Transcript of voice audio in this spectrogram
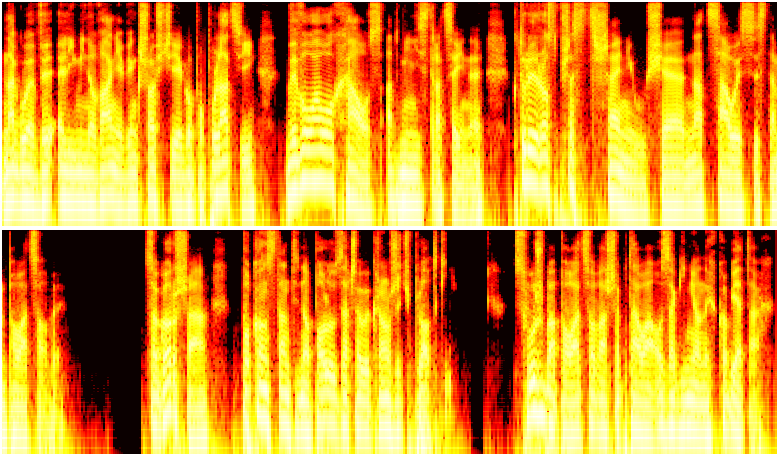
Nagłe wyeliminowanie większości jego populacji wywołało chaos administracyjny, który rozprzestrzenił się na cały system pałacowy. Co gorsza, po Konstantynopolu zaczęły krążyć plotki. Służba pałacowa szeptała o zaginionych kobietach.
